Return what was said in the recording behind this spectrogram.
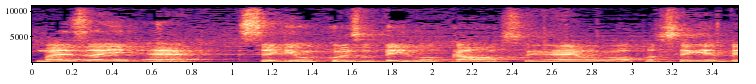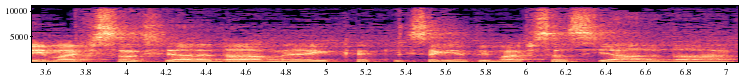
Mas aí, é, seria uma coisa bem local. Assim, a Europa seria bem mais distanciada da América, que seria bem mais distanciada da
